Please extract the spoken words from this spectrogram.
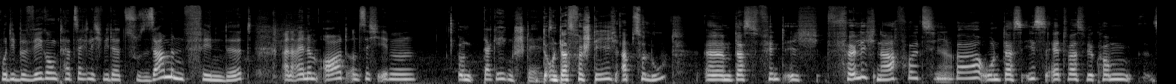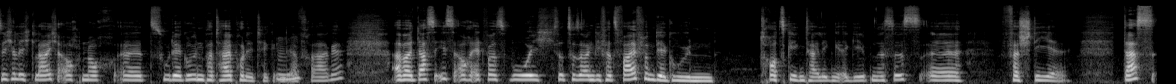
wo die Bewegung tatsächlich wieder zusammenfindet an einem Ort und sich eben und, dagegen stellt. Und das verstehe ich absolut. Ähm, das finde ich völlig nachvollziehbar. Ja. Und das ist etwas, wir kommen sicherlich gleich auch noch äh, zu der grünen Parteipolitik in mhm. der Frage. Aber das ist auch etwas, wo ich sozusagen die Verzweiflung der Grünen trotz gegenteiligen Ergebnisses äh, verstehe. Das,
